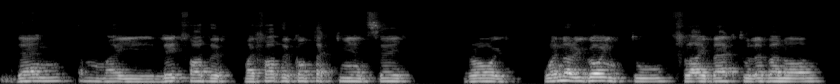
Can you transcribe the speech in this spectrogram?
Then my late father, my father contacted me and said, Roy, when are you going to fly back to Lebanon?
